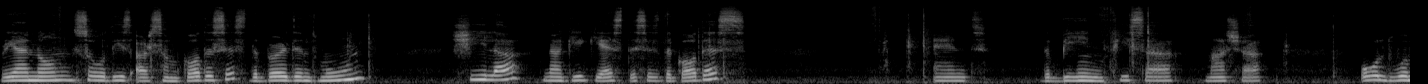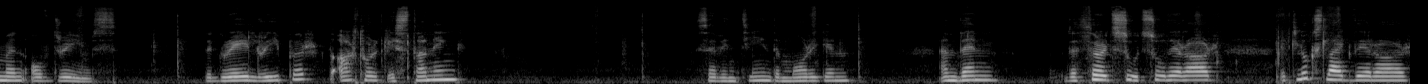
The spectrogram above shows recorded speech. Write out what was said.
Rhiannon, so these are some goddesses. The Burdened Moon. Sheela, Nagig, yes, this is the goddess. And the Bean Feasa, Macha, Old Woman of Dreams, the Grail Reaper. The artwork is stunning. 17, the Morrigan, and then the third suit. So there are, it looks like there are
